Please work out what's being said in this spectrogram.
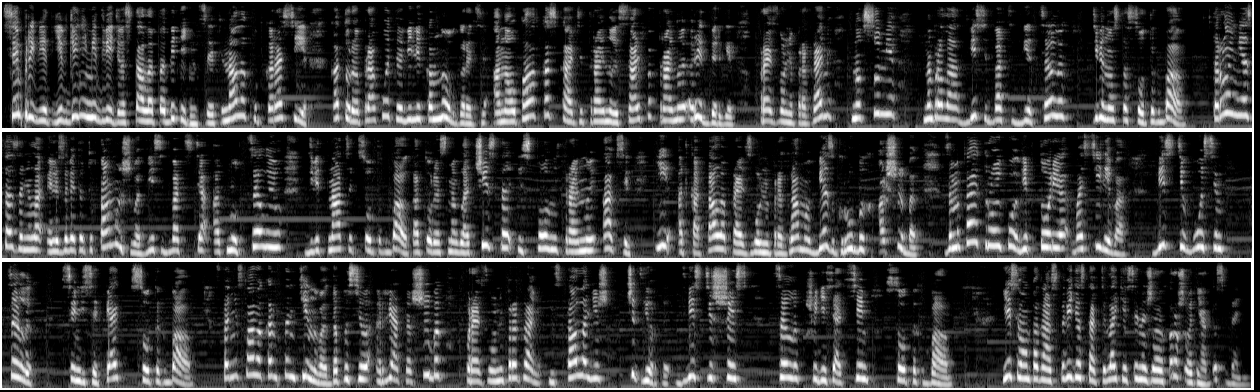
Всем привет! Евгения Медведева стала победительницей финала Кубка России, которая проходит в Великом Новгороде. Она упала в каскаде тройной сальфа в тройной Ридбергер в произвольной программе, но в сумме набрала 222,90 балла. Второе место заняла Елизавета Тухтамышева 221,19 балл, которая смогла чисто исполнить тройной аксель и откатала произвольную программу без грубых ошибок. Замыкает тройку Виктория Васильева 208,75 балла. Станислава Константинова допустила ряд ошибок в произвольной программе и стала лишь четвертой 206 0,67 балла. Если вам понравилось это видео, ставьте лайки. Всем желаю хорошего дня. До свидания.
